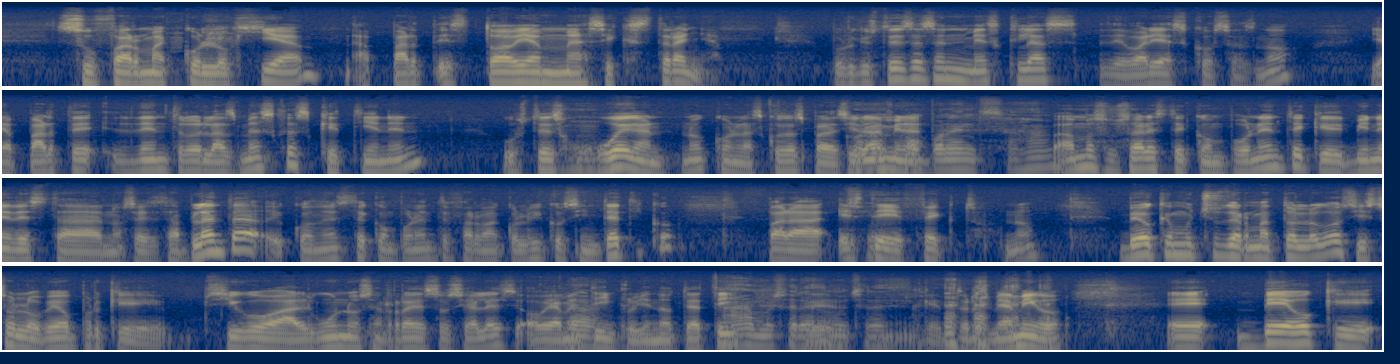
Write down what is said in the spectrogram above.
Su farmacología, aparte, es todavía más extraña, porque ustedes hacen mezclas de varias cosas, ¿no? Y aparte, dentro de las mezclas que tienen, ustedes juegan ¿no? con las cosas para decir, ah, mira, vamos a usar este componente que viene de esta, no sé, esta planta, eh, con este componente farmacológico sintético para este efecto, ¿no? Veo que muchos dermatólogos, y esto lo veo porque sigo a algunos en redes sociales, obviamente incluyéndote a ti, ah, muchas gracias, muchas gracias. que tú eres mi amigo, eh, veo que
